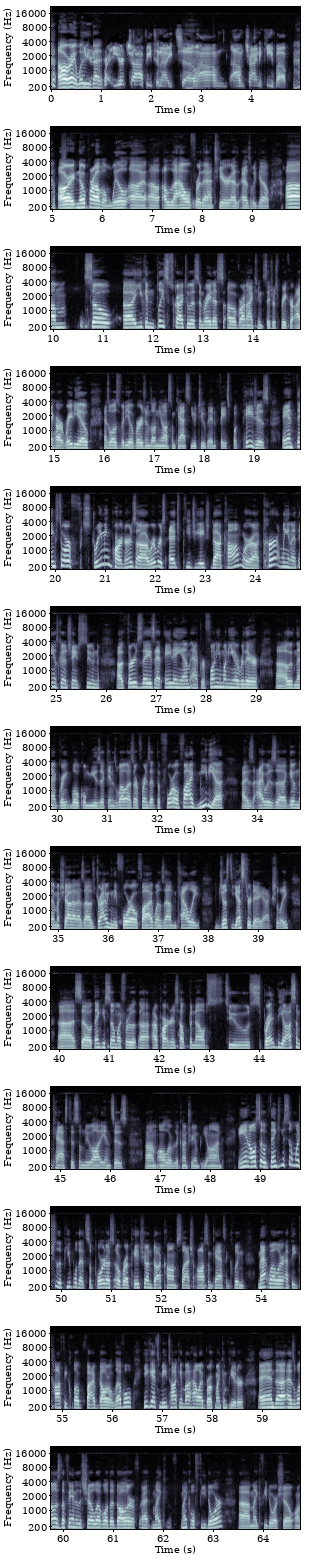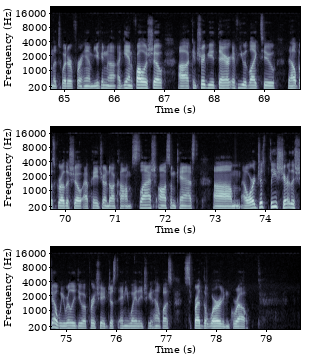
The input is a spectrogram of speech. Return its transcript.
All right, what do you got? You're choppy tonight, so I'm I'm trying to keep up. All right, no problem. We'll uh, uh, allow for that here as, as we go. Um, so uh, you can please subscribe to us and rate us over on iTunes, Stitcher, Spreaker, iHeartRadio, as well as video versions on the AwesomeCast YouTube and Facebook pages. And thanks to our f- streaming partners, uh, RiversEdgePGH.com. We're uh, currently, and I think it's going to change soon, uh, Thursdays at 8 a.m. after Funny Money over there. Uh, other than that, great local music, and as well as our friends at the 405 Media. As I was uh, giving them a shout out as I was driving the 405 when I was out in Cali just yesterday, actually. Uh, so thank you so much for uh, our partners helping us to spread the awesome cast to some new audiences um, all over the country and beyond. And also, thank you so much to the people that support us over at patreon.com slash awesomecast, including Mat Weller at the Coffee Club $5 level. He gets me talking about how I broke my computer, and uh, as well as the fan of the show level at the dollar at Mike Michael Fedor, uh, Mike Fedor Show on the Twitter for him. You can, uh, again, follow the show, uh, contribute there if you would like to to help us grow the show at patreon.com slash awesomecast. Um, or just please share the show. We really do appreciate just any way that you can help us spread the word and grow.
